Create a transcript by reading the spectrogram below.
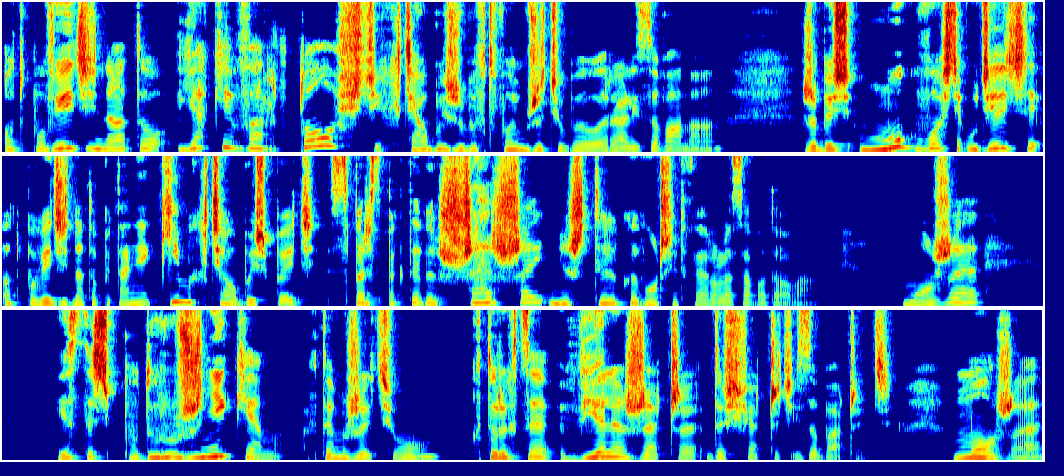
odpowiedzi na to, jakie wartości chciałbyś, żeby w Twoim życiu były realizowane, żebyś mógł właśnie udzielić tej odpowiedzi na to pytanie, kim chciałbyś być z perspektywy szerszej niż tylko i wyłącznie Twoja rola zawodowa. Może jesteś podróżnikiem w tym życiu, który chce wiele rzeczy doświadczyć i zobaczyć. Może,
